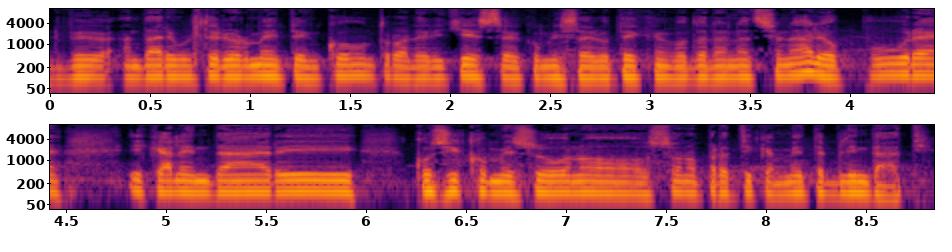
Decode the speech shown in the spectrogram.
per andare ulteriormente incontro alle richieste del commissario tecnico della nazionale oppure i calendari così come sono sono praticamente blindati?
